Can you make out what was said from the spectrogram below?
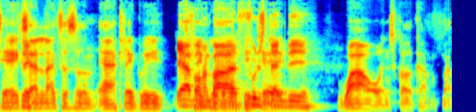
Det er ikke Clay- særlig lang tid siden. Ja, Clay Guida. ja, hvor han bare er fuldstændig... Wow, en skød kamp, mand.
